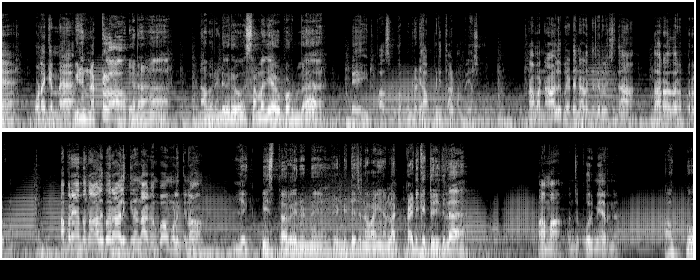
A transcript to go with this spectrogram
ஏன்? உனக்கு என்ன? இன்னும் நக்கலா? ஏன்னா நாம ரெண்டு பேரும் சம்மதியாக போறோம்ல. டேய் பசங்க முன்னாடி அப்படி தாட்டா பேசணும். நம்ம நாலு பேர்ட்ட நடந்துக்கிற வச்சு தான் தராதரம் பிறக்கணும். அப்புறம் அந்த நாலு பேர் அழிக்கணும்னு அகம்பாவம் முளைக்கணும்? லெக் பீஸ் தான் வேணும்னு ரெண்டு டஜனை வாங்கி நல்லா கடிக்க தெரியுதுல. மாமா கொஞ்சம் பொறுமையா இருங்க. அப்போ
